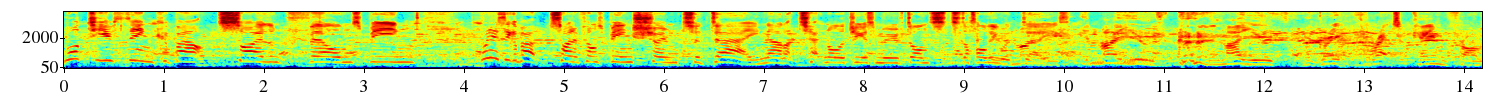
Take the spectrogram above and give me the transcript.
What do you think about silent films being what do you think about silent films being shown today, now that technology has moved on since the Hollywood in my, days? In my youth, in my youth, the great threat came from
